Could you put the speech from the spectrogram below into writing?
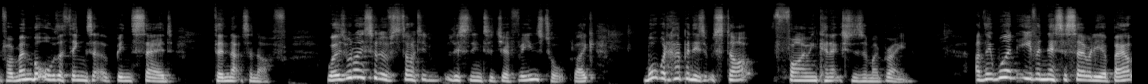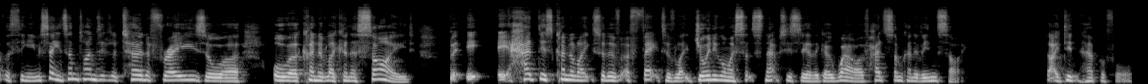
If I remember all the things that have been said, then that's enough. Whereas when I sort of started listening to Jeff Veen's talk, like what would happen is it would start firing connections in my brain and they weren't even necessarily about the thing he was saying. Sometimes it was a turn of phrase or a, or a kind of like an aside, but it, it had this kind of like sort of effect of like joining all my synapses together. Go, wow, I've had some kind of insight that I didn't have before.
